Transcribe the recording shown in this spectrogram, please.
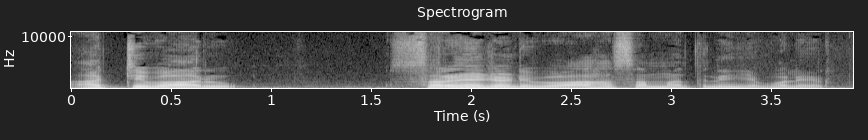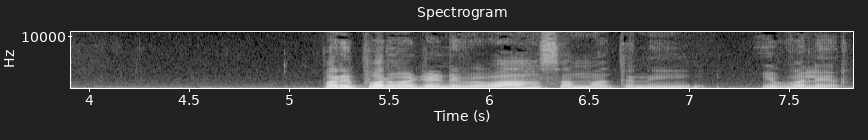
అట్టివారు సరైనటువంటి వివాహ సమ్మతిని ఇవ్వలేరు. పరిపూర్ణమైనటువంటి వివాహ సమ్మతిని ఇవ్వలేరు.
